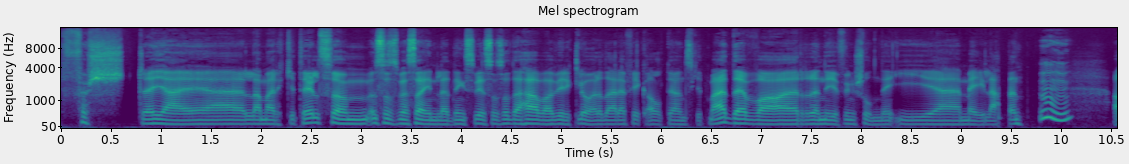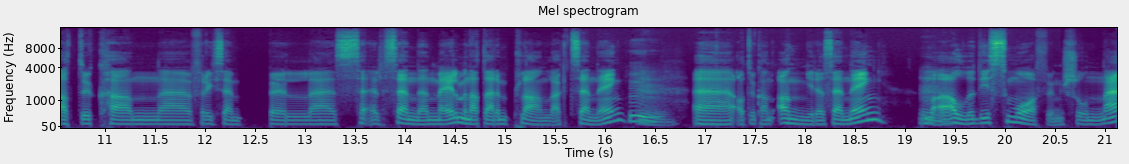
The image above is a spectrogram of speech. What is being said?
første jeg la merke til, som, sånn som jeg sa innledningsvis også, det her var virkelig året der jeg fikk alt jeg ønsket meg, det var nye funksjoner i uh, mail-appen. Mm. At du kan uh, f.eks. Se sende en mail, men at det er en planlagt sending. Mm. Eh, at du kan angre sending. Mm. Alle de småfunksjonene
